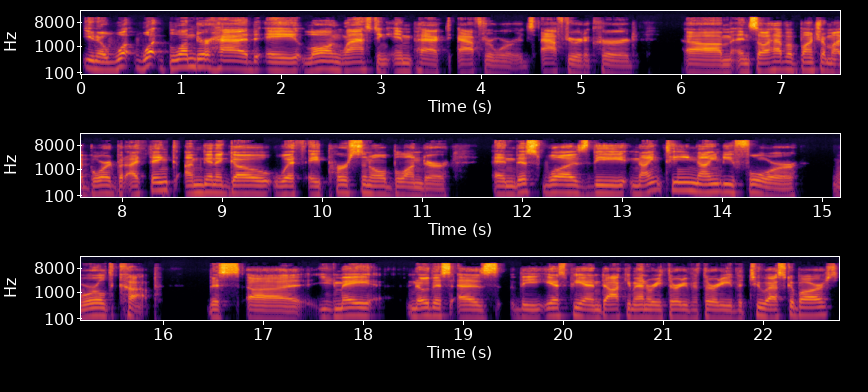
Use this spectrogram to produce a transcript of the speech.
you know what what blunder had a long lasting impact afterwards after it occurred. Um, and so I have a bunch on my board, but I think I'm gonna go with a personal blunder, and this was the 1994 World Cup. This uh, you may know this as the ESPN documentary 30 for 30, the two Escobars.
